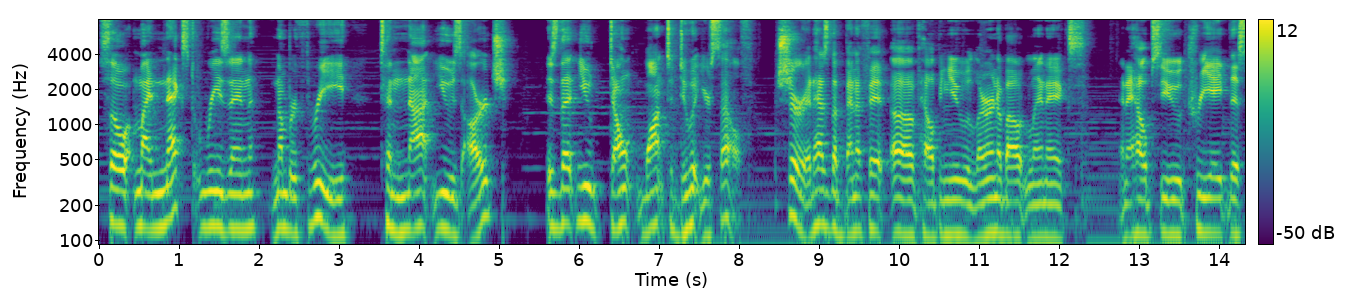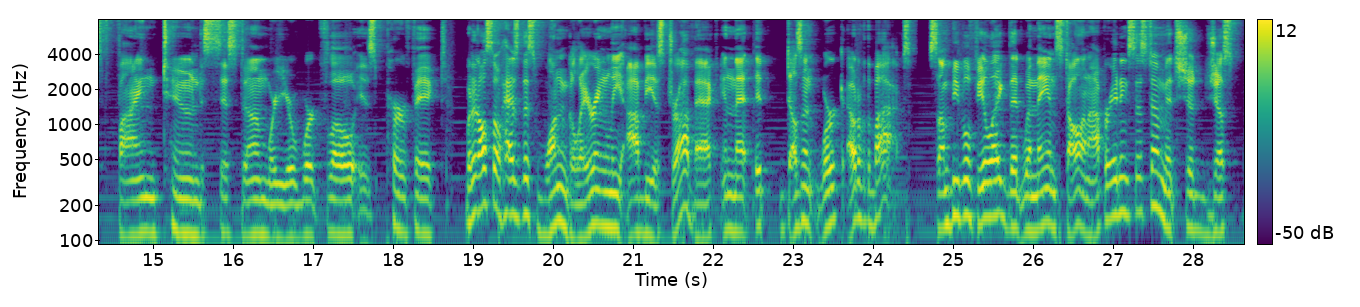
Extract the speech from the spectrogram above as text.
So my next reason, number three, to not use Arch is that you don't want to do it yourself. Sure, it has the benefit of helping you learn about Linux, and it helps you create this fine-tuned system where your workflow is perfect. But it also has this one glaringly obvious drawback in that it doesn't work out of the box. Some people feel like that when they install an operating system, it should just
